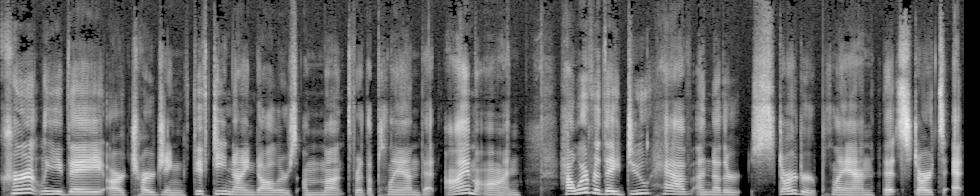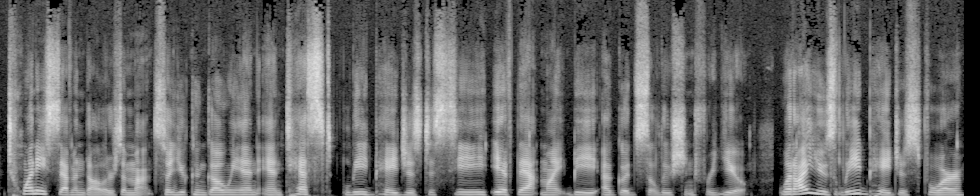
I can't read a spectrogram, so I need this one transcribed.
Currently, they are charging $59 a month for the plan that I'm on. However, they do have another starter plan that starts at $27 a month. So you can go in and test lead pages to see if that might be a good solution for you. What I use lead pages for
